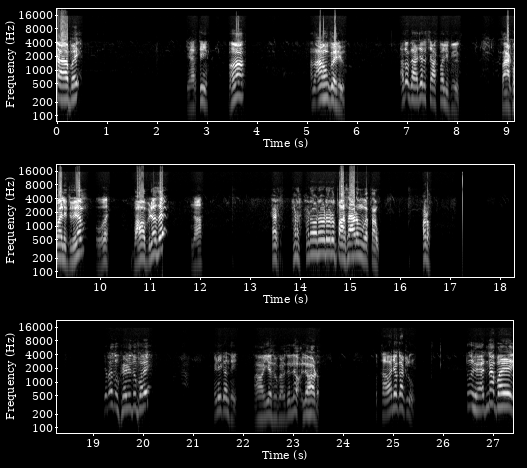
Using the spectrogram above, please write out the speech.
આ ભાઈ? ક્યારથી? હા. અને આ શું કર્યું? આ તો ગાજર ચાખવા લીધું એક. ચાખવા લીધું એમ? ઓય ભાવ આપડ્યો છે? ના. હેડ હડો હડો હડો હડો હડો પાછા હડો બતાવું. હડો. કેટલા દુખેડ્યું તું ભાઈ? ખેડી કંથી? હા અહીંયા દુખેડ્યું લ્યો લ્યો હાડો. ખાવા દો કાટલું? તું હેડ ને ભાઈ.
